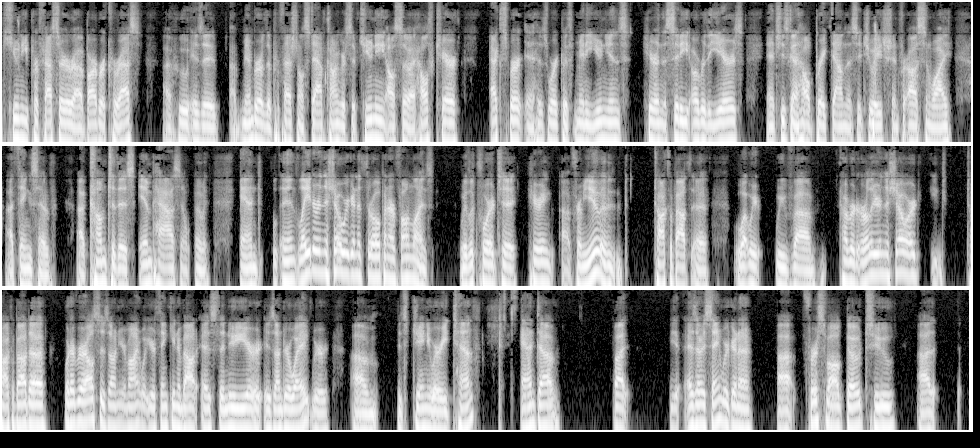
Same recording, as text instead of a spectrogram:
CUNY professor Barbara Caress, uh, who is a, a, member of the Professional Staff Congress of CUNY, also a healthcare expert and has worked with many unions here in the city over the years. And she's going to help break down the situation for us and why uh, things have uh, come to this impasse. And, and, and, later in the show, we're going to throw open our phone lines. We look forward to hearing uh, from you and talk about uh, what we, we've um, covered earlier in the show or talk about uh, whatever else is on your mind, what you're thinking about as the new year is underway. We're, um, it's January 10th. And, uh, but as I was saying, we're going to, uh, first of all, go to, uh,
